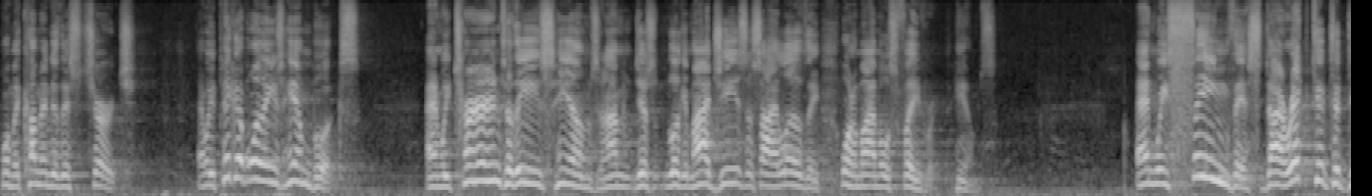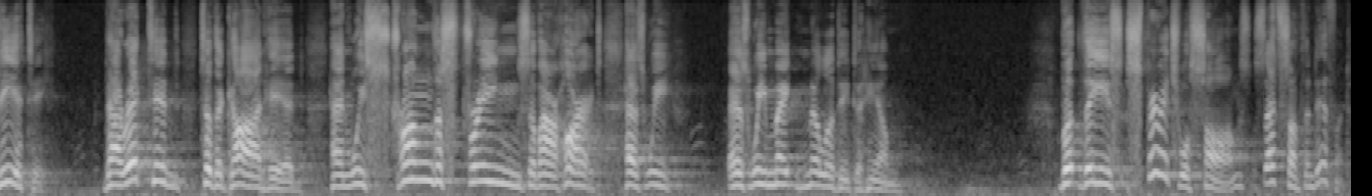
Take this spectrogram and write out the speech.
when we come into this church. And we pick up one of these hymn books and we turn to these hymns. And I'm just looking, My Jesus, I Love Thee, one of my most favorite hymns. And we sing this directed to deity, directed to the Godhead. And we strum the strings of our heart as we, as we make melody to Him. But these spiritual songs, that's something different.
